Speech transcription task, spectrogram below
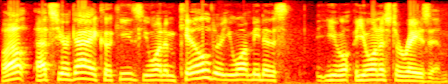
Well, that's your guy, Cookies. You want him killed, or you want me to... You, you want us to raise him?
